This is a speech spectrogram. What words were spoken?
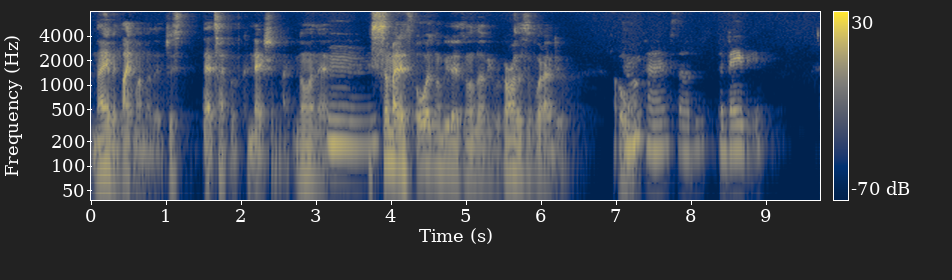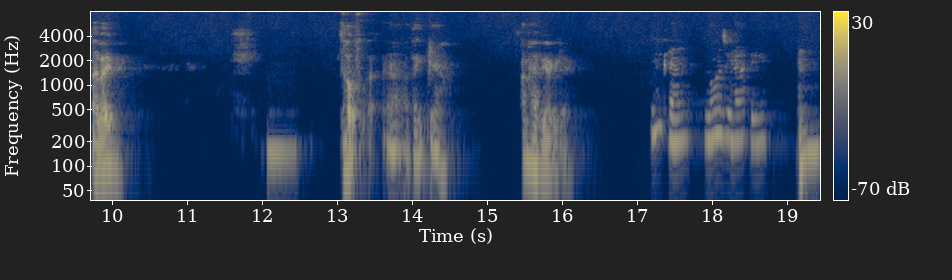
not even like my mother. Just that type of connection, like knowing that Mm. somebody that's always gonna be there is gonna love me regardless of what I do. Oh, Okay, so the baby. a baby. Hopefully, yeah, I think yeah. I'm happy every day. Okay, as long as you're happy. Mhm.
